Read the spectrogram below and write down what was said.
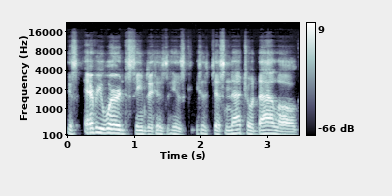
His every word seems that his his his just natural dialogue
